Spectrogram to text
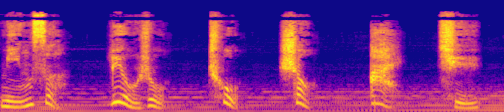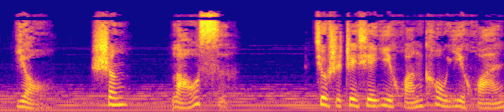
名色、六入、触、受、爱、取、有、生、老、死，就是这些一环扣一环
